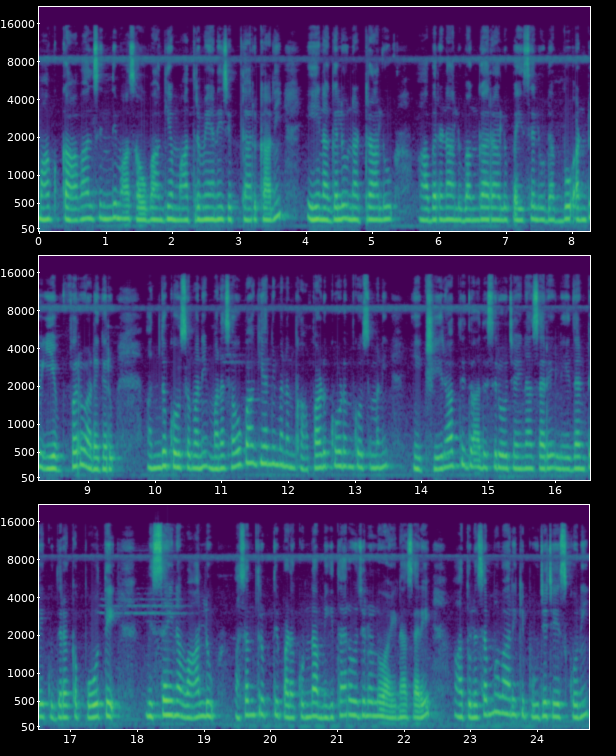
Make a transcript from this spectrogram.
మాకు కావాల్సింది మా సౌభాగ్యం మాత్రమే అని చెప్తారు. కానీ ఏ నగలు నట్రాలు ఆభరణాలు బంగారాలు పైసలు డబ్బు అంటూ ఎవ్వరు అడగరు. అందుకోసమని మన సౌభాగ్యాన్ని మనం కాపాడుకోవడం కోసమని ఈ క్షీరాబ్ది ద్వాదశి రోజైనా సరే లేదంటే కుదరకపోతే మిస్ అయిన వాళ్ళు అసంతృప్తి పడకుండా మిగతా రోజులలో అయినా సరే ఆ తులసమ్మ వారికి పూజ చేసుకొని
